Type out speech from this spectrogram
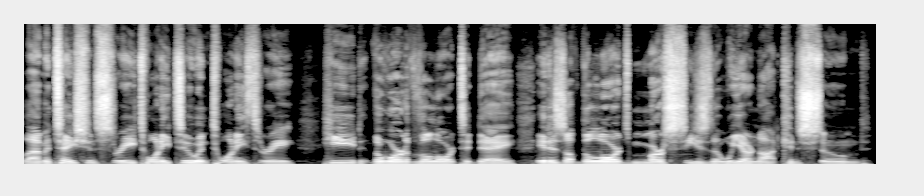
Lamentations 3 22 and 23. Heed the word of the Lord today. It is of the Lord's mercies that we are not consumed,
